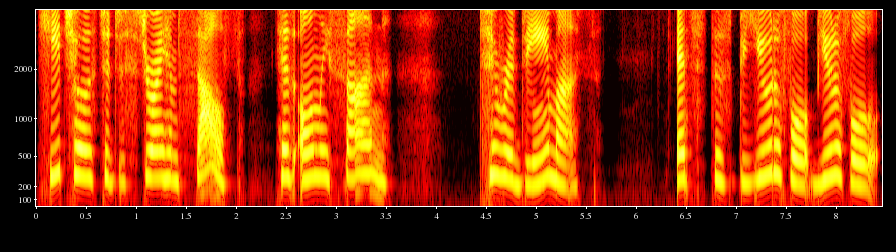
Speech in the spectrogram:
He chose to destroy himself, his only son, to redeem us. It's this beautiful, beautiful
